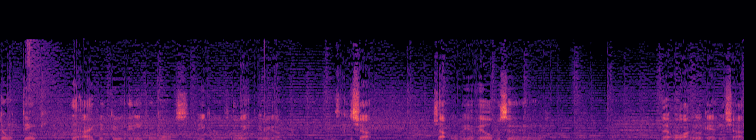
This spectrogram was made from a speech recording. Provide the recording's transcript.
don't think that I could do anything else because oh wait here we go. Let's look at the shop. Shop will be available soon. That all I can look at in the shop?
